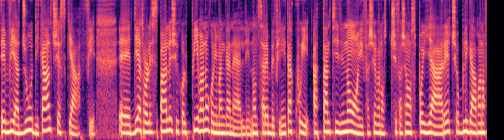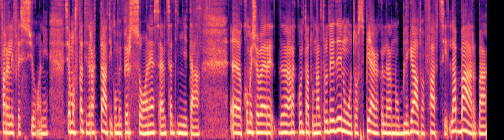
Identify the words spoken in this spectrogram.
e via giù di calci e schiaffi. E dietro le spalle ci colpivano con i manganelli. Non sarebbe finita qui, a tanti di noi facevano, ci facevano spogliare e ci obbligavano a fare le flessioni. Siamo stati trattati come persone senza senza dignità. Eh, come ci aveva raccontato un altro detenuto, spiega che l'hanno obbligato a farsi la barba,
